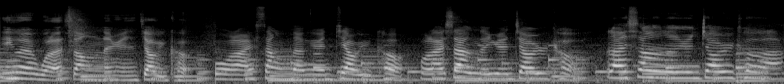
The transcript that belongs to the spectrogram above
因为我来上能源教育课，我来上能源教育课，我来上能源教育课，来上能源教育课啊。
